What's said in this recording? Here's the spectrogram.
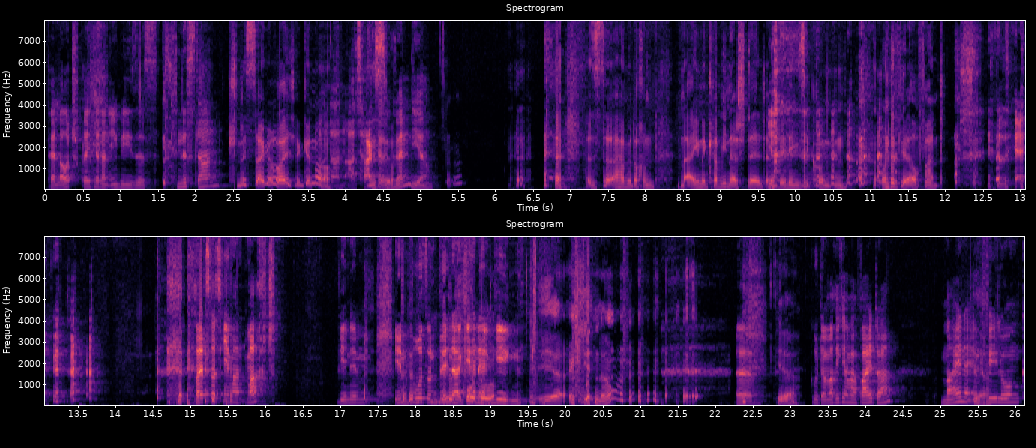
per Lautsprecher dann irgendwie dieses Knistern. Knistergeräusche, genau. Und dann Attacke, gönn dir. Also da haben wir doch einen, einen eigenen Kamin erstellt in Ja. wenigen Sekunden. Ohne viel Aufwand. Falls das jemand macht, wir nehmen Bitte- Infos und bitte Bilder Foto. gerne entgegen. Ja, genau. Äh, Ja. gut, dann mache ich einfach weiter. Meine Empfehlung,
